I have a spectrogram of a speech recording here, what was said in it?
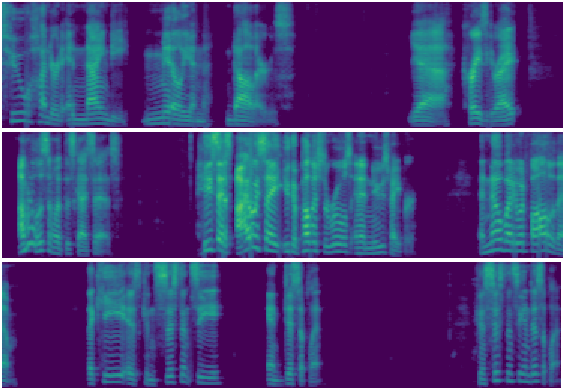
$290 million. Yeah, crazy, right? I'm going to listen to what this guy says. He says, I always say you could publish the rules in a newspaper and nobody would follow them. The key is consistency and discipline. Consistency and discipline.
